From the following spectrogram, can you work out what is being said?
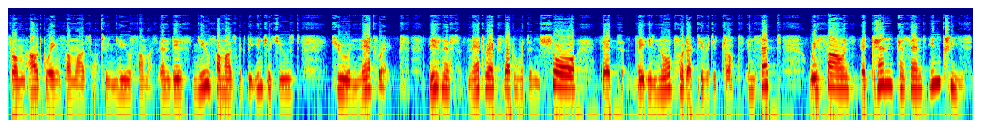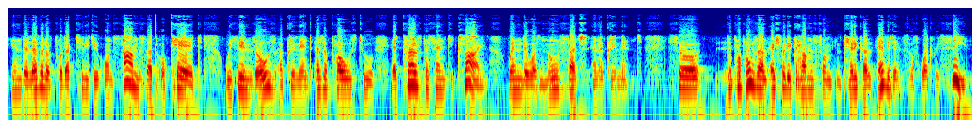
from outgoing farmers to new farmers. And these new farmers would be introduced to networks, business networks that would ensure that there is no productivity drops. In fact, we found a 10% increase in the level of productivity on farms that occurred within those agreements as opposed to a 12% decline when there was no such an agreement. So the proposal actually comes from empirical evidence of what we've seen.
